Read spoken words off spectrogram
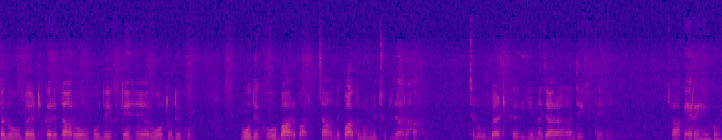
चलो बैठ कर तारों को देखते हैं और वो तो देखो, वो देखो बार बार चाँद बादलों में छुप जा रहा है। चलो बैठ कर ये नज़ारा देखते हैं। क्या कह रहे हो?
